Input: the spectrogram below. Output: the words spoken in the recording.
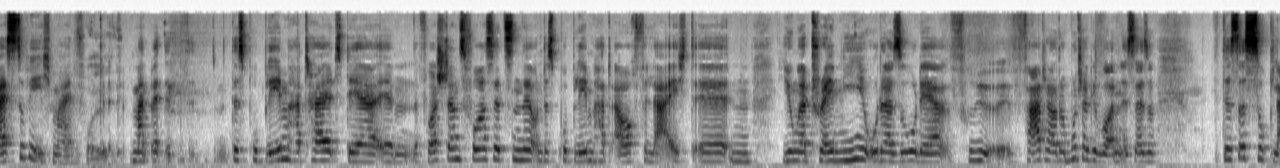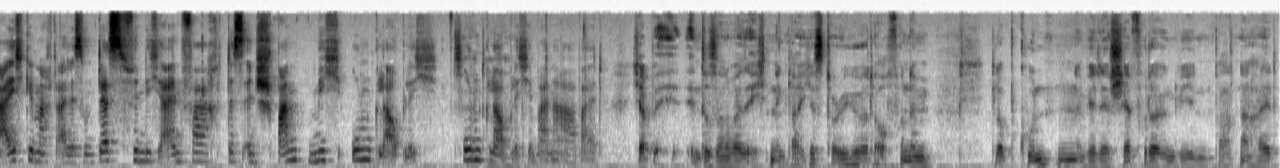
Weißt du, wie ich meine? Äh, das Problem hat halt der ähm, Vorstandsvorsitzende und das Problem hat auch vielleicht äh, ein junger Trainee oder so, der früh äh, Vater oder Mutter geworden ist. Also das ist so gleich gemacht alles und das finde ich einfach, das entspannt mich unglaublich, Sehr unglaublich klar. in meiner Arbeit. Ich habe interessanterweise echt eine gleiche Story gehört, auch von einem, ich glaube, Kunden, entweder der Chef oder irgendwie ein Partner halt,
